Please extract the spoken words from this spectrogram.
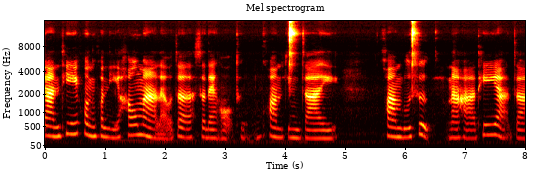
การที่คนคนนี้เข้ามาแล้วจะแสดงออกถึงความจริงใจ ความรู้สึกนะคะ ที่อยากจะ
